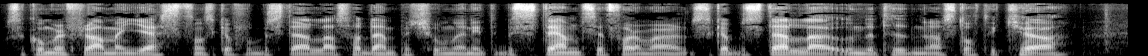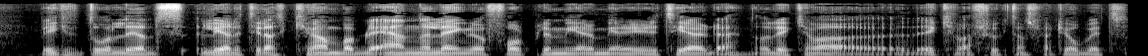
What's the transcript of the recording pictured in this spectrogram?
och så kommer det fram en gäst som ska få beställa så har den personen inte bestämt sig för vad den ska beställa under tiden den har stått i kö. Vilket då leds, leder till att kön bara blir ännu längre och folk blir mer och mer irriterade och det kan vara, det kan vara fruktansvärt jobbigt.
